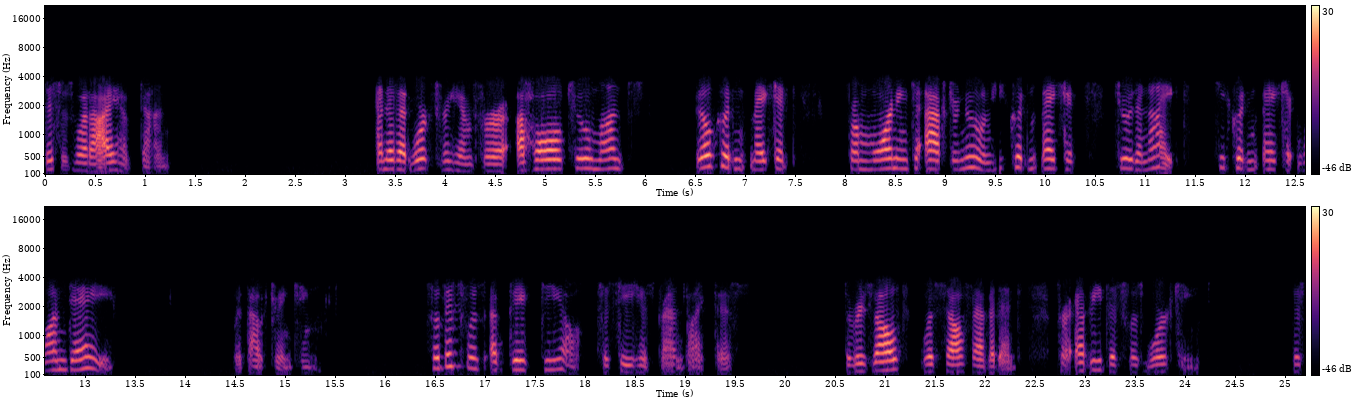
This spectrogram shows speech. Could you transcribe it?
This is what I have done. And it had worked for him for a whole two months. Bill couldn't make it from morning to afternoon. He couldn't make it through the night. He couldn't make it one day without drinking. So this was a big deal to see his friend like this. The result was self evident. For Ebby, this was working. This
